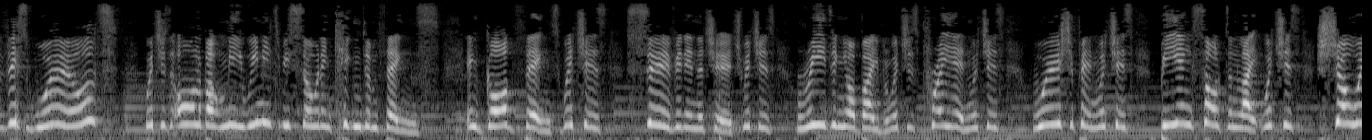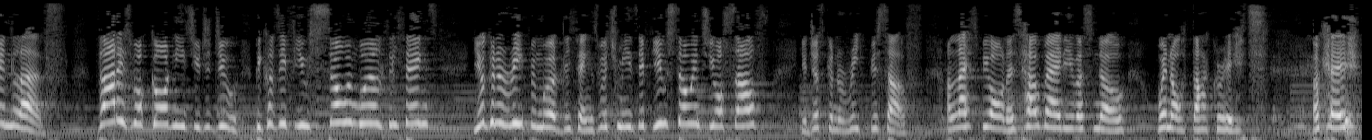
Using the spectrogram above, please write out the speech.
this world, which is all about me. We need to be sowing in kingdom things, in God things, which is serving in the church, which is reading your Bible, which is praying, which is worshipping, which is being salt and light, which is showing love. That is what God needs you to do. Because if you sow in worldly things, you're going to reap in worldly things, which means if you sow into yourself, you're just going to reap yourself. And let's be honest, how many of us know we're not that great? Okay?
